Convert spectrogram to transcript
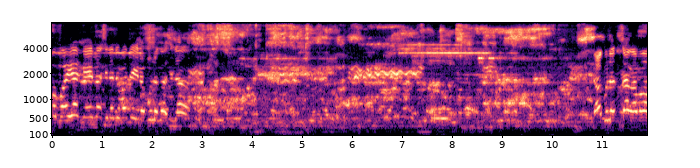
Ayan mga kabayan, ngayon na sila dumating, nabulaga sila. Nabulantang ang mga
